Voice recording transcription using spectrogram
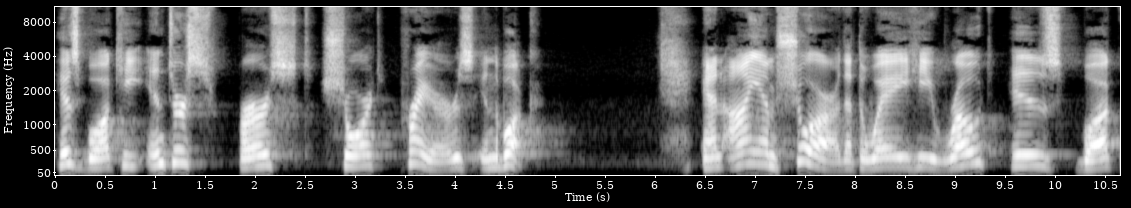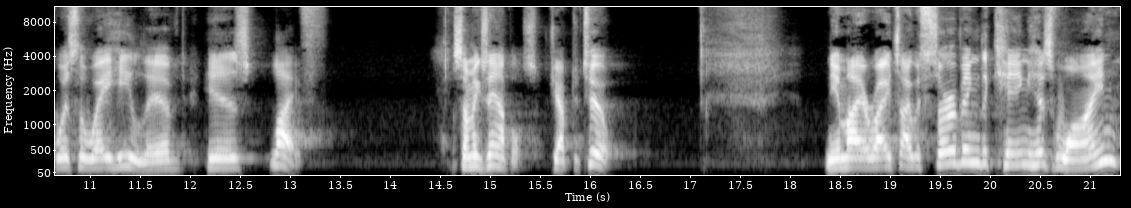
his book, he interspersed short prayers in the book. And I am sure that the way he wrote his book was the way he lived his life. Some examples. Chapter 2. Nehemiah writes, I was serving the king his wine.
